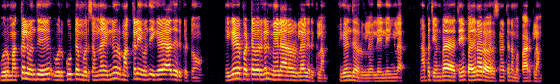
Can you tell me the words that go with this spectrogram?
ஒரு மக்கள் வந்து ஒரு கூட்டம் ஒரு சமுதாயம் இன்னொரு மக்களை வந்து இகழாது இருக்கட்டும். இகழப்பட்டவர்கள் மேலாளர்களாக இருக்கலாம். இகழ்ந்தவர்கள் இல்லை இல்லைங்களா? நாற்பத்தி ஒன்பதாயிரத்தையும் பதினோராவது வசனத்தை நம்ம பார்க்கலாம்.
